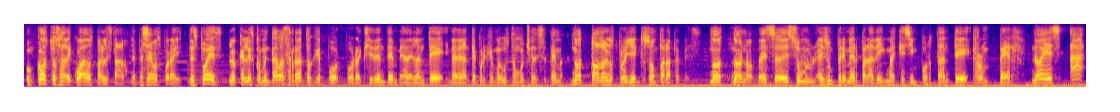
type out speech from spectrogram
con costos adecuados para el Estado. Empecemos por ahí. Después, lo que les comentaba hace rato que por, por accidente me adelanté, me adelanté porque me gusta mucho ese tema no todos los proyectos son para PPs. No, no, no. Eso es un, es un primer paradigma que es importante romper. No es, ah,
